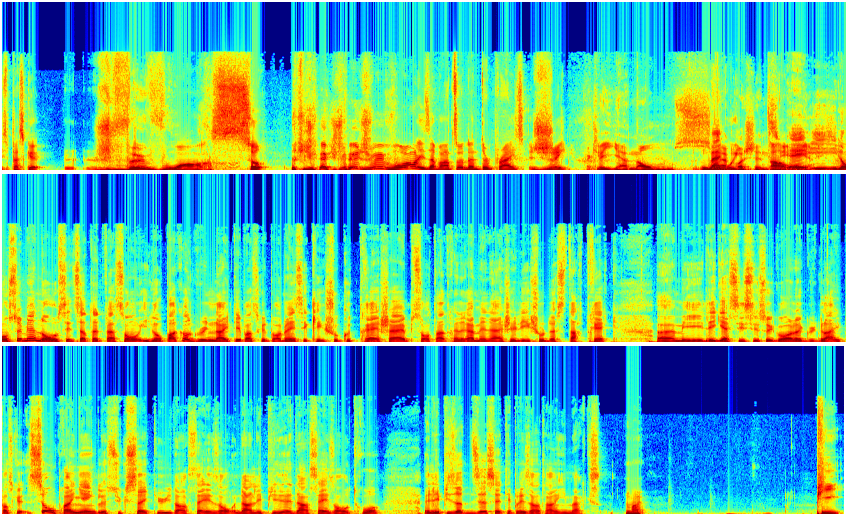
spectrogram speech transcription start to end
c'est parce que je veux voir ça. Je veux, je veux, je veux voir les aventures d'Enterprise G. Fait que là, il annonce Ben la oui. prochaine Ah, série. Ils l'ont semi-annoncé de certaine façon. Ils l'ont pas encore greenlighté parce que le problème, c'est que les shows coûtent très cher puis ils sont en train de raménager les shows de Star Trek. Euh, mais Legacy, c'est sûr qu'il va y avoir le greenlight parce que si on prend rien que le succès qu'il y a eu dans, saison, dans, dans saison 3, l'épisode 10 a été présenté en IMAX. Ouais. Puis,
